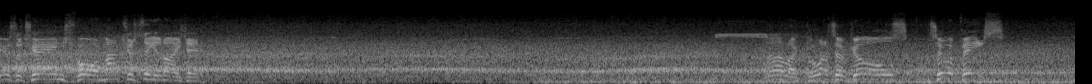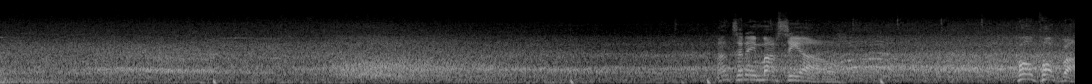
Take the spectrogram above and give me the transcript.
Here's a change for Manchester United. A glut of goals, two apiece. Anthony Martial. Paul Pogba.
